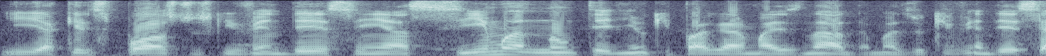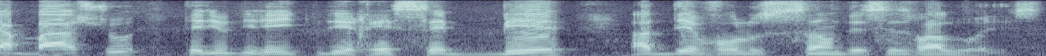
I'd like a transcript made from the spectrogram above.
e aqueles postos que vendessem acima não teriam que pagar mais nada, mas o que vendesse abaixo teria o direito de receber a devolução desses valores.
